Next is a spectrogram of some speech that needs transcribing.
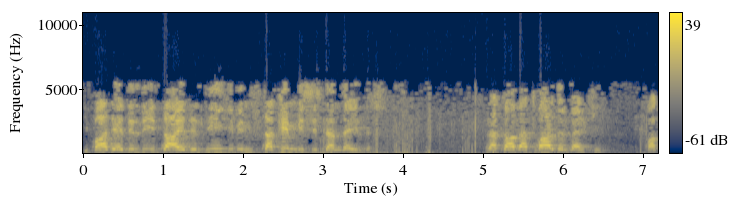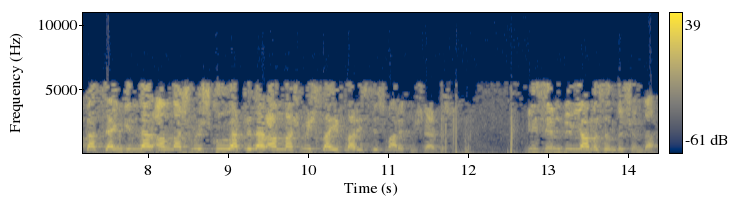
ifade edildiği, iddia edildiği gibi müstakim bir sistem değildir. Rekabet vardır belki. Fakat zenginler anlaşmış, kuvvetliler anlaşmış, zayıflar istismar etmişlerdir. Bizim dünyamızın dışında.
